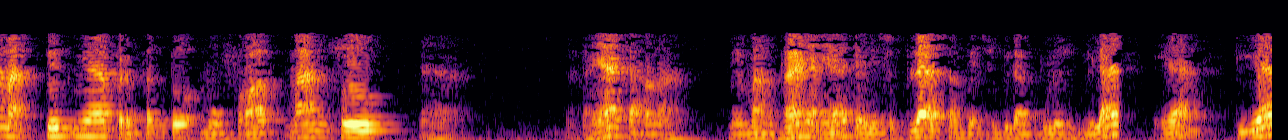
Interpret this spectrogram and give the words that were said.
maksudnya berbentuk mufrad mansub. Nah, makanya karena memang banyak ya dari 11 sampai 99 ya, dia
